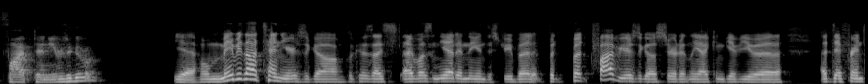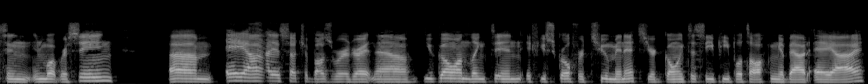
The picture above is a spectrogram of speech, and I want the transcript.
five, ten years ago? Yeah, well, maybe not 10 years ago because I, I wasn't yet in the industry, but but but five years ago, certainly I can give you a, a difference in, in what we're seeing. Um, AI is such a buzzword right now. You go on LinkedIn, if you scroll for two minutes, you're going to see people talking about AI.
